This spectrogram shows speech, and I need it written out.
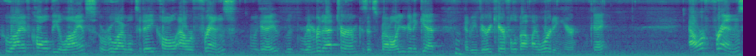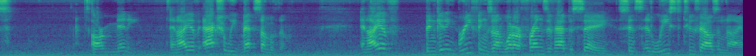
who I have called the Alliance, or who I will today call our friends, okay, remember that term because that's about all you're going to get. To be very careful about my wording here, okay? Our friends are many, and I have actually met some of them. And I have been getting briefings on what our friends have had to say since at least 2009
